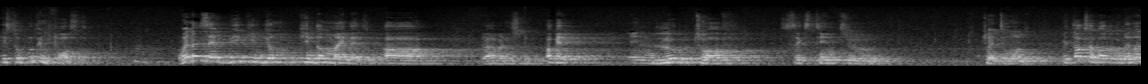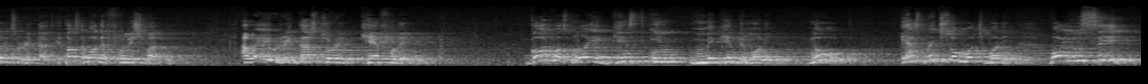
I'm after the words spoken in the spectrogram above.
is to put Him first. When I say be kingdom, kingdom minded, uh, do I have any script? Okay, in Luke 12, 16 to 21. It talks about, we may not need to read that. It talks about the foolish man. And when you read that story carefully, God was not against him making the money. No. He has made so much money. But you see,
